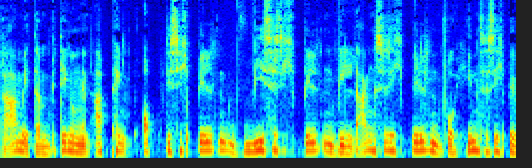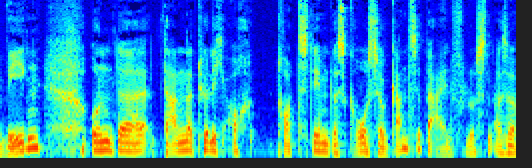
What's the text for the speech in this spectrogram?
Parametern, Bedingungen abhängt, ob die sich bilden, wie sie sich bilden, wie lang sie sich bilden, wohin sie sich bewegen und äh, dann natürlich auch trotzdem das große und Ganze beeinflussen. Also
